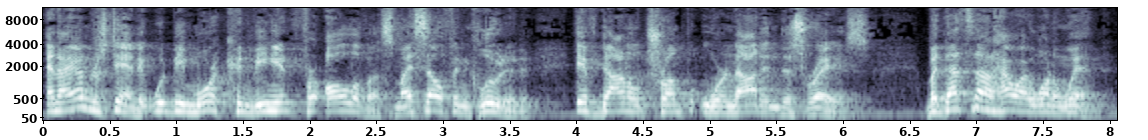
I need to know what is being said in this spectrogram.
And I understand it would be more convenient for all of us, myself included, if Donald Trump were not in this race. But that's not how I want to win.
